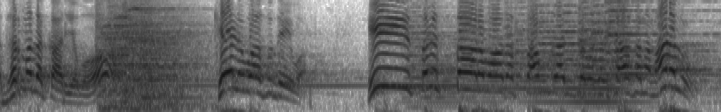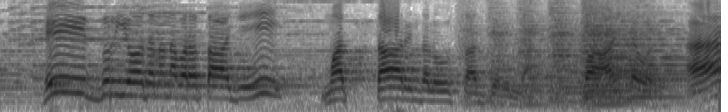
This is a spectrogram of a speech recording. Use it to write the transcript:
ಅಧರ್ಮದ ಕಾರ್ಯವೋ? ಕೇಳು ವಾಸುದೇವ, ಈ ಸವಿಸ್ತಾರವಾದ ಸಾಮ್ರಾಜ್ಯವನ್ನು ಶಾಸನ ಮಾಡಲು ಈ ದುರ್ಯೋಧನನ ಹೊರತಾಗಿ ಮತ್ತಾರಿಂದಲೂ ಸಾಧ್ಯವಿಲ್ಲ. ಪಾಂಡವರು ಆ?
